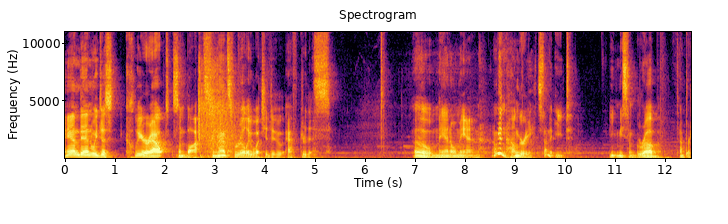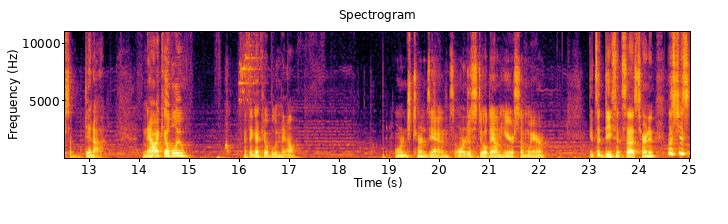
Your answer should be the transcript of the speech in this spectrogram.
And then we just clear out some bots. And that's really what you do after this. Oh, man, oh, man. I'm getting hungry. It's time to eat. Eat me some grub. Time for some dinner. Now I kill blue? I think I kill blue now. Orange turns in. So orange is still down here somewhere. Gets a decent sized turn in. Let's just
